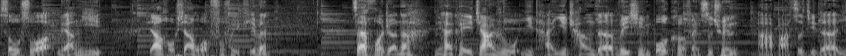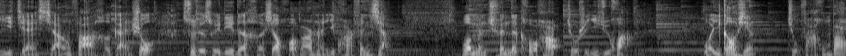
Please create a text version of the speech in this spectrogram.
搜索“梁毅”，然后向我付费提问。再或者呢，您还可以加入“一谈一唱”的微信播客粉丝群啊，把自己的意见、想法和感受随时随地的和小伙伴们一块儿分享。我们群的口号就是一句话：我一高兴就发红包。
